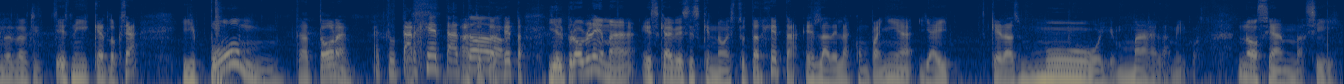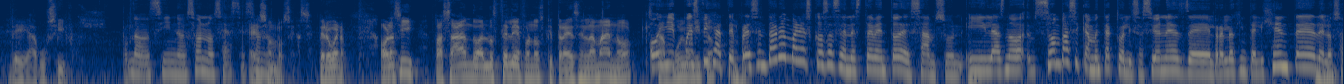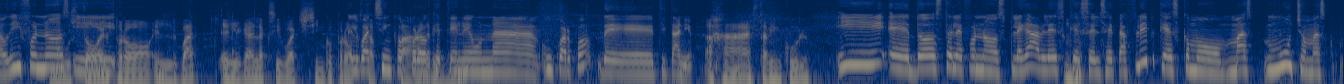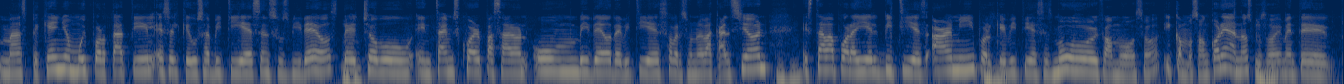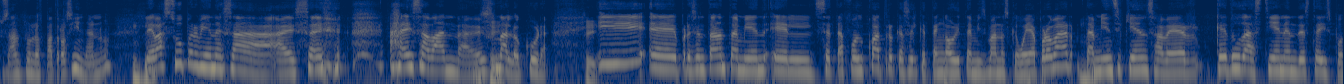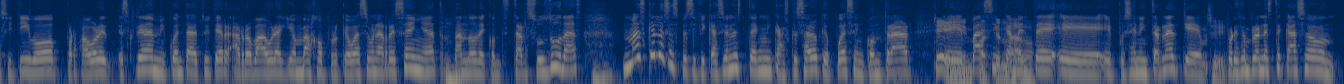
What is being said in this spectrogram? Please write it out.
sneakers, lo que sea, y ¡pum! Te atoran. A tu tarjeta, a todo. tu tarjeta. Y el problema es que hay veces que no es tu tarjeta, es la de la compañía y ahí quedas muy mal, amigos. No sean así de abusivos. No, sí, no, eso no se hace. Eso, Eso no. no se hace. Pero bueno, ahora sí, pasando a los teléfonos que traes en la mano. que está Oye, muy pues bonito. fíjate, presentaron varias cosas en este evento de Samsung y las no- son básicamente actualizaciones del reloj inteligente, de los Me audífonos gustó y el Pro, el, Watch- el Galaxy Watch 5 Pro. el Watch 5 Pro que ¿eh? tiene una, un cuerpo de titanio. Ajá, está bien cool. Y eh, dos teléfonos plegables, que es el Z Flip, que es como más, mucho más, más pequeño, muy portátil, es el que usa BTS en sus videos. De hecho, en Times Square pasaron un video de BTS sobre su nueva canción. Estaba por ahí el BTS Army, porque BTS es muy famoso. Y como son coreanos, pues obviamente pues, Samsung los patrocina, ¿no? Le va súper bien esa, a, ese, a esa banda, es Sí. una locura. Sí. Y eh, presentaron también el Z Fold 4, que es el que tengo ahorita en mis manos que voy a probar. También si quieren saber qué dudas tienen de este dispositivo, por favor escriban en mi cuenta de Twitter, arroba aura-bajo, porque voy a hacer una reseña tratando de contestar sus dudas. Más que las especificaciones técnicas, que es algo que puedes encontrar Sí, eh, en cualquier básicamente eh, pues en Internet, que Sí. por ejemplo en este caso...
